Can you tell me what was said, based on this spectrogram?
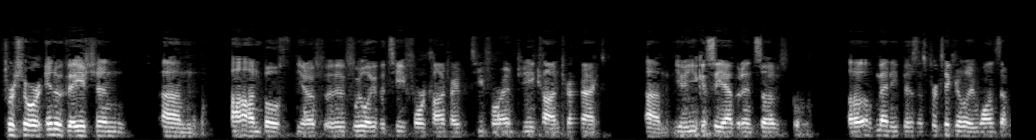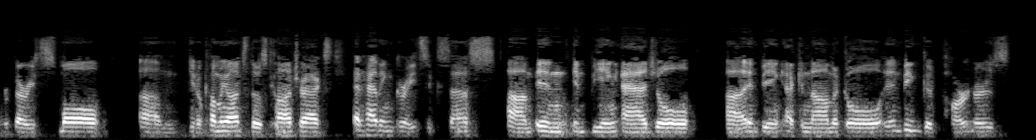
For sure, innovation um, on both, you know, if, we look at the T4 contract, the T4NG contract, um, you know, you can see evidence of, of many business, particularly ones that were very small, um, you know, coming onto those contracts and having great success, um, in, in being agile, uh, in being economical, in being good partners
